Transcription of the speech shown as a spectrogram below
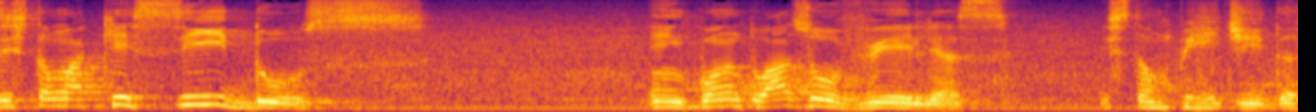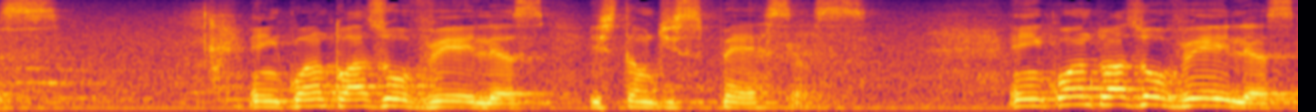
estão aquecidos, enquanto as ovelhas estão perdidas, enquanto as ovelhas estão dispersas, enquanto as ovelhas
